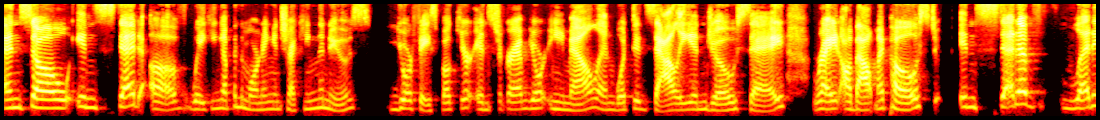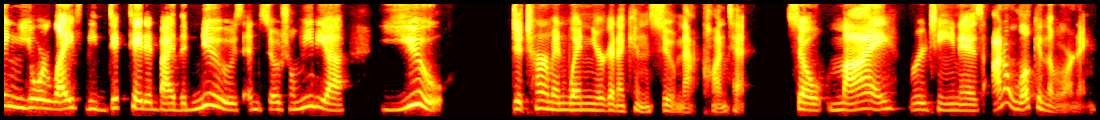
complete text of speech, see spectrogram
And so instead of waking up in the morning and checking the news, your Facebook, your Instagram, your email, and what did Sally and Joe say, right, about my post, instead of letting your life be dictated by the news and social media, you determine when you're going to consume that content. So my routine is I don't look in the morning.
